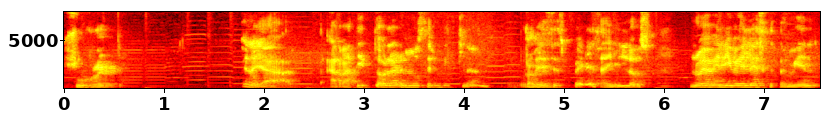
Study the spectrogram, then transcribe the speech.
su reto. Bueno, ya a ratito hablaremos del Mictlán. No Dale. me desesperes, ahí los nueve niveles que también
